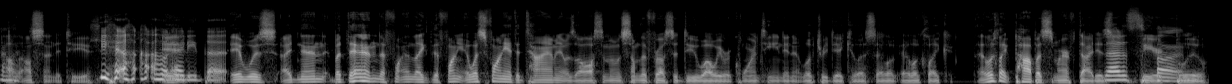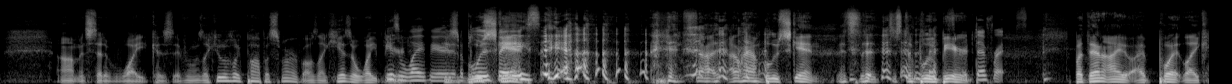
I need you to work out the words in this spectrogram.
god. I'll, I'll send it to you. yeah, I It- need that. It was I then, but then the fun, like the funny, it was funny at the time, and it was awesome. It was something for us to do while we were quarantined, and it looked ridiculous. I look, I looked like I looked like Papa Smurf dyed his That is beard fun. blue. Um, instead of white, because everyone was like, "You look like Papa Smurf." I was like, "He has a white beard. He has a white beard He's and a blue, skin. face. yeah, not- I don't have blue skin. It's the, just a blue beard." difference. But then I, I put like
